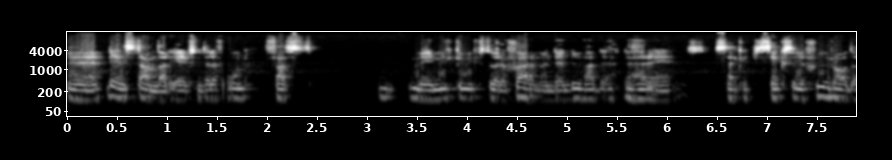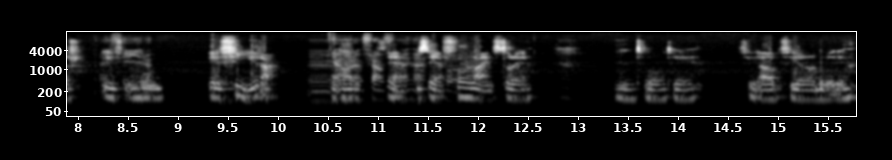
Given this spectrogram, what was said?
Eh, det är en standard Ericsson-telefon. Fast med mycket, mycket större skärm än den du hade. Det här är säkert sex eller sju rader. Det är det fyra? Mm, jag har den framför mig Jag ser, här. four lines står det. En, två, tre, fyra, ja, fyra rader blir det. Mm.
